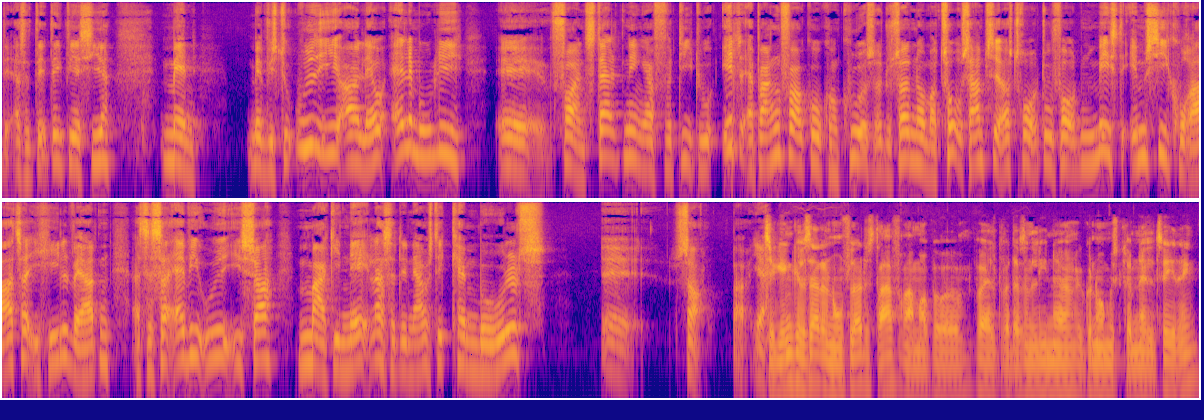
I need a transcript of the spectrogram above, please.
det, altså, det, det er ikke det, jeg siger. Men, men hvis du er ude i at lave alle mulige øh, foranstaltninger, fordi du et er bange for at gå konkurs, og du så nummer to samtidig også tror, at du får den mest MC-kurator i hele verden, altså så er vi ude i så marginaler, så det nærmest ikke kan måles. Øh, så, bare, ja. Til gengæld så er der nogle flotte straframmer på, på alt, hvad der sådan ligner økonomisk kriminalitet, ikke?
